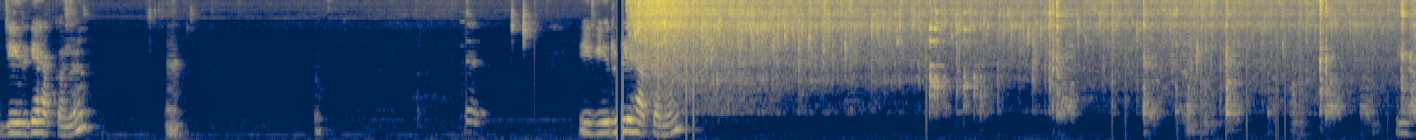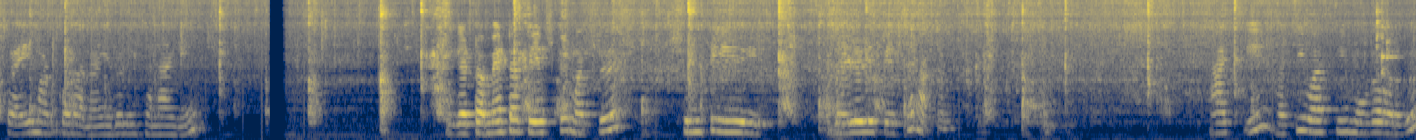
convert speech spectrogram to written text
ಜೀರಿಗೆ ಹಾಕೋಣ. ಈಗ ಈರುಳ್ಳಿ ಹಾಕೋಣ. ಈಗ ಫ್ರೈ ಮಾಡ್ಕೊಡೋಣ ಈರುಳ್ಳಿ ಚೆನ್ನಾಗಿ. ಈಗ ಟೊಮೆಟೊ ಪೇಸ್ಟ್ ಮತ್ತು ಶುಂಠಿ ಬೆಳ್ಳುಳ್ಳಿ ಪೇಸ್ಟ್ ಹಾಕೋಣ. ಹಾಕಿ ಹಸಿ ವಾಸನೆ ಹೋಗೋವರೆಗೂ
